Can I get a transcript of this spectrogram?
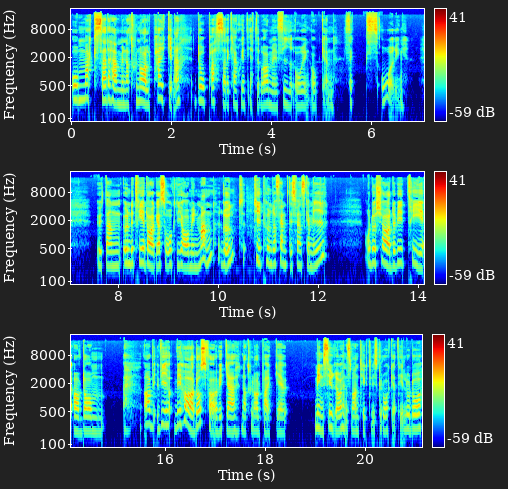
att maxa det här med nationalparkerna, då passade det kanske inte jättebra med en fyraåring och en sexåring. Utan under tre dagar så åkte jag och min man runt, typ 150 svenska mil. Och då körde vi tre av dem, ja, vi, vi hörde oss för vilka nationalparker eh, min syrra och hennes man tyckte vi skulle åka till och då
